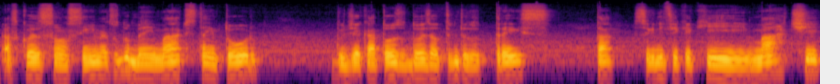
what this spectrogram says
as coisas são assim? Mas tudo bem, Marte está em touro, do dia 14 do 2 ao 30 do 3, tá? Significa que Marte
